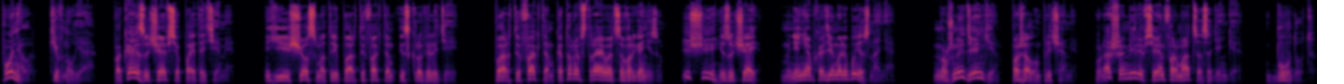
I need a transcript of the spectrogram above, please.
«Понял», — кивнул я. «Пока изучай все по этой теме. Еще смотри по артефактам из крови людей. По артефактам, которые встраиваются в организм. Ищи, изучай. Мне необходимы любые знания. Нужны деньги, пожалуй, плечами. В нашем мире вся информация за деньги. Будут.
